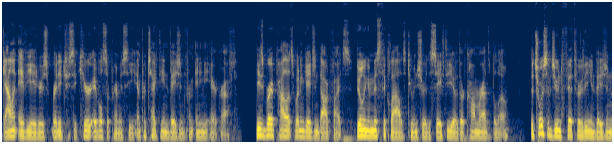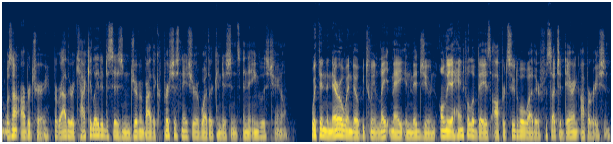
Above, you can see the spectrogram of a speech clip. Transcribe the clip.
gallant aviators ready to secure naval supremacy and protect the invasion from enemy aircraft. These brave pilots would engage in dogfights, dueling amidst the clouds to ensure the safety of their comrades below. The choice of June 5th for the invasion was not arbitrary, but rather a calculated decision driven by the capricious nature of weather conditions in the English Channel. Within the narrow window between late May and mid June, only a handful of days offered suitable weather for such a daring operation.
